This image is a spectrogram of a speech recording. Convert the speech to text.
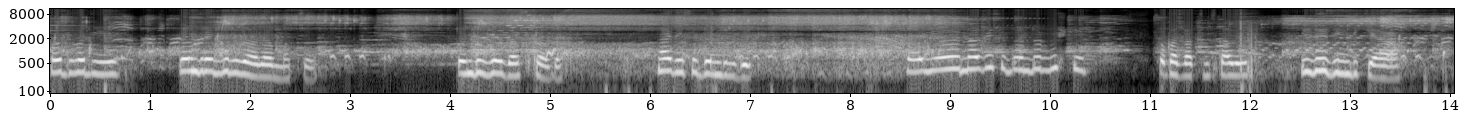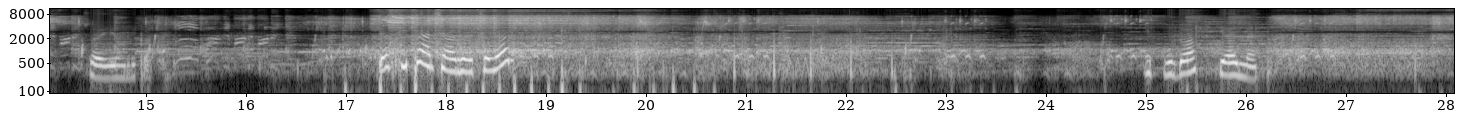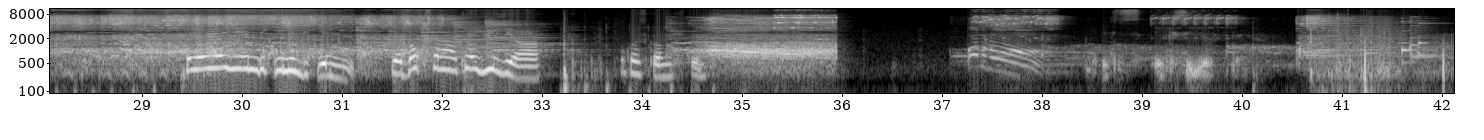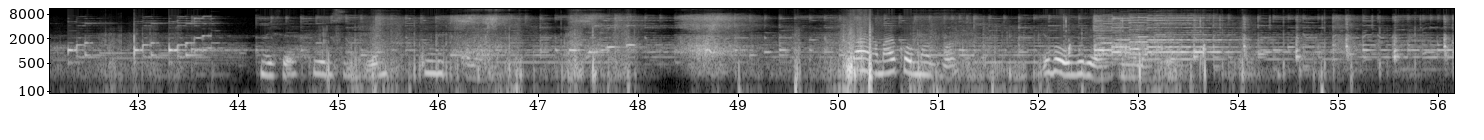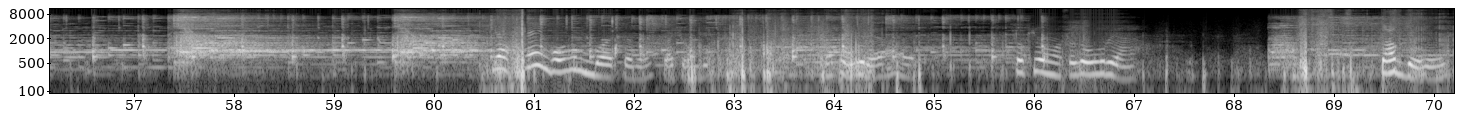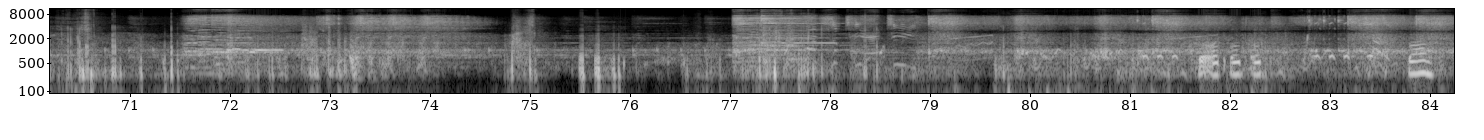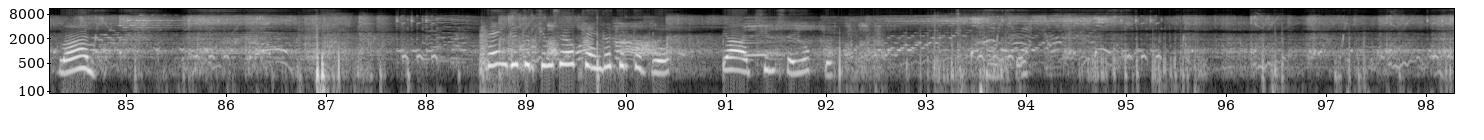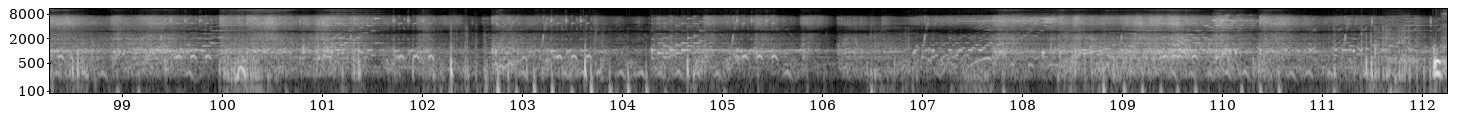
Hadi hadi. Döndürebiliriz hala maçı. Döndüreceğiz az kaldı. Neredeyse döndürdük. Hayır neredeyse döndürmüştük. Çok az vaktimiz kaldı. Yüzde yüz yenildik ya. Sonra yenildik artık. Ya süper şarjı açalım. Git buradan gelme. Hayır hayır yenildik yenildik yenildik. Ya 96'ya 100 ya. Çok az kalmıştı. Diyelim. Kılıç alalım. Dynamite olmaz var. Ya da olur ya. Ya Fang olur mu bu arkada? Kaç olur? Kaç olur ya? Evet. Çok iyi olmasa da olur yani. Dog da olur. At. Lan lan. Sen götür kimse yokken götür topu. Ya kimse yoktu.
